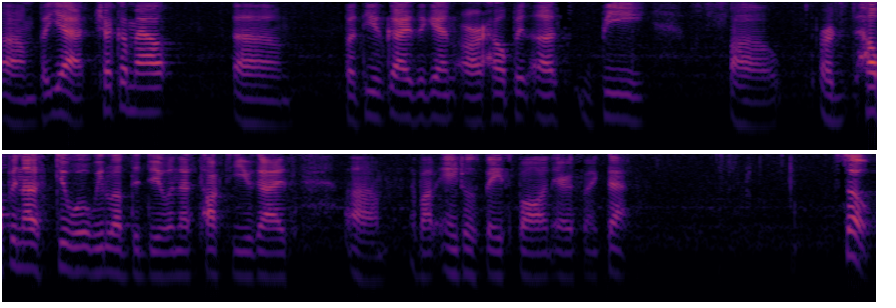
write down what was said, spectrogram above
Um, but yeah, check them out. Um, but these guys again are helping us be, uh, are helping us do what we love to do, and that's talk to you guys um, about Angels baseball and everything like that. So,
